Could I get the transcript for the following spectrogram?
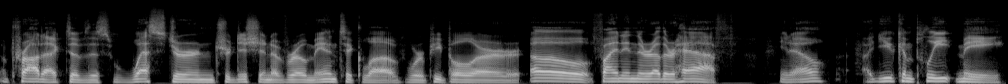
a product of this Western tradition of romantic love where people are, oh, finding their other half, you know? You complete me.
